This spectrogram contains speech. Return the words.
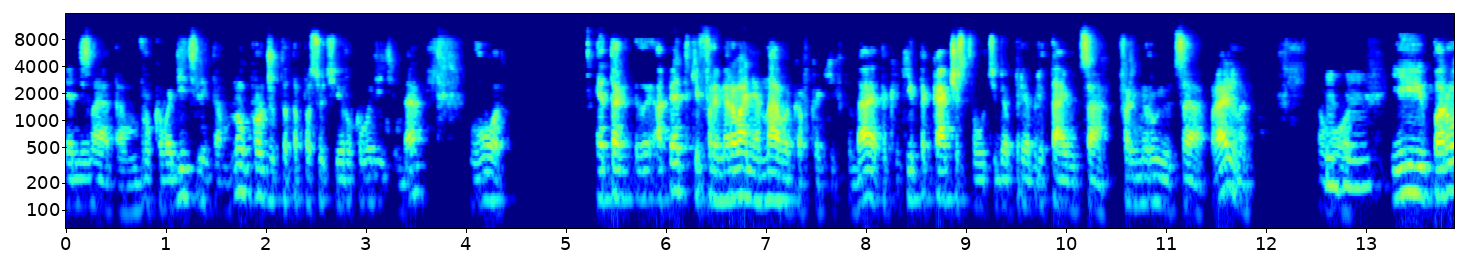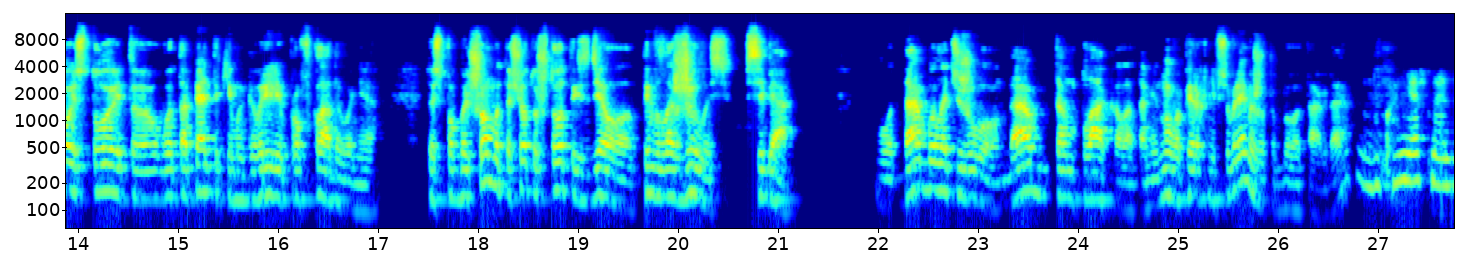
я не знаю, там в руководителей, там, ну, проект это по сути руководитель, да, вот это э, опять-таки формирование навыков каких-то, да, это какие-то качества у тебя приобретаются, формируются, правильно? Вот. Mm-hmm. И порой стоит, э, вот опять-таки мы говорили про вкладывание. То есть по большому-то счету, что ты сделала? Ты вложилась в себя. Вот, да, было тяжело, да, там плакала, там, ну, во-первых, не все время же это было так, да? Ну, конечно,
